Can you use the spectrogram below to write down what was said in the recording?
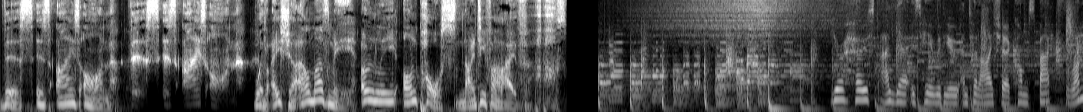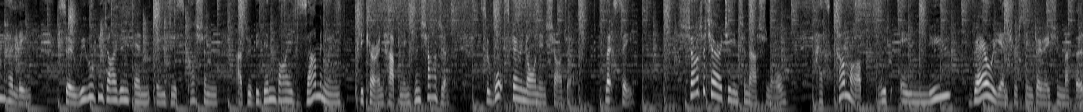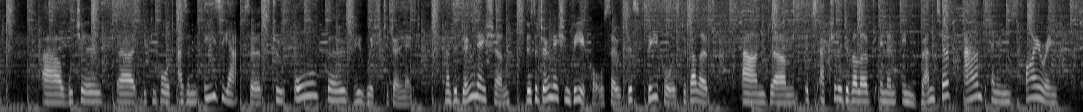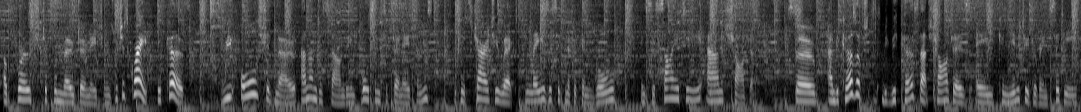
This is Eyes On. This is Eyes On. With Aisha Al Mazmi. Only on Pulse 95. Pulse. Your host Alia is here with you until Aisha comes back from her leave. So we will be diving in a discussion as we begin by examining the current happenings in Sharjah. So what's going on in Sharjah? Let's see. Sharjah Charity International has come up with a new, very interesting donation method, uh, which is, uh, we can call it as an easy access to all those who wish to donate. Now, the donation, there's a donation vehicle. So, this vehicle is developed and um, it's actually developed in an inventive and an inspiring approach to promote donations, which is great because we all should know and understand the importance of donations because charity work plays a significant role in society and Sharjah. So, and because of because that Sharjah is a community-driven city,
